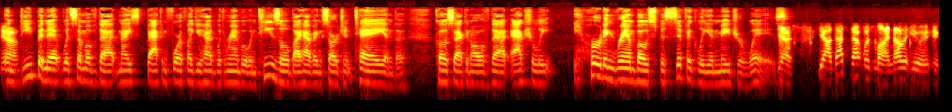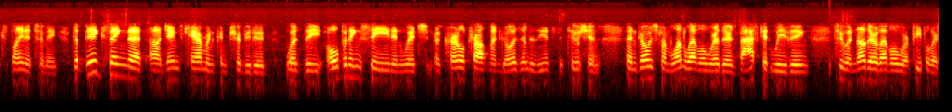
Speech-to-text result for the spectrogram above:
yeah. and deepen it with some of that nice back and forth, like you had with Rambo and Teasle by having Sergeant Tay and the Cossack and all of that actually hurting Rambo specifically in major ways. Yes. Yeah, that that was mine. Now that you explain it to me, the big thing that uh, James Cameron contributed was the opening scene in which uh, Colonel Troutman goes into the institution and goes from one level where there's basket weaving to another level where people are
